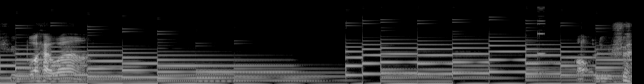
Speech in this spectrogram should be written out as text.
去渤海湾啊。好，旅顺。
